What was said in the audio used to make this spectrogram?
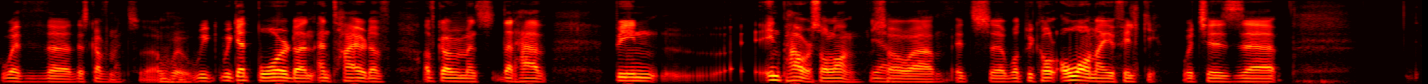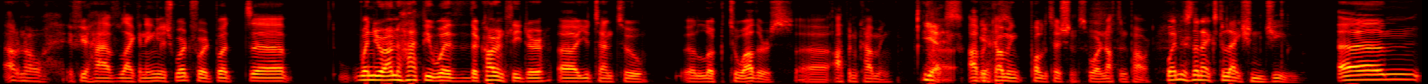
with uh, this government. Uh, we, we we get bored and, and tired of of governments that have been in power so long. Yeah. So um, it's uh, what we call óánægjufylgi, which is uh, I don't know if you have like an English word for it, but uh, when you're unhappy with the current leader, uh, you tend to uh, look to others, uh, up and coming. Yes, uh, up and coming politicians who are not in power. When is the next election due? Um,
